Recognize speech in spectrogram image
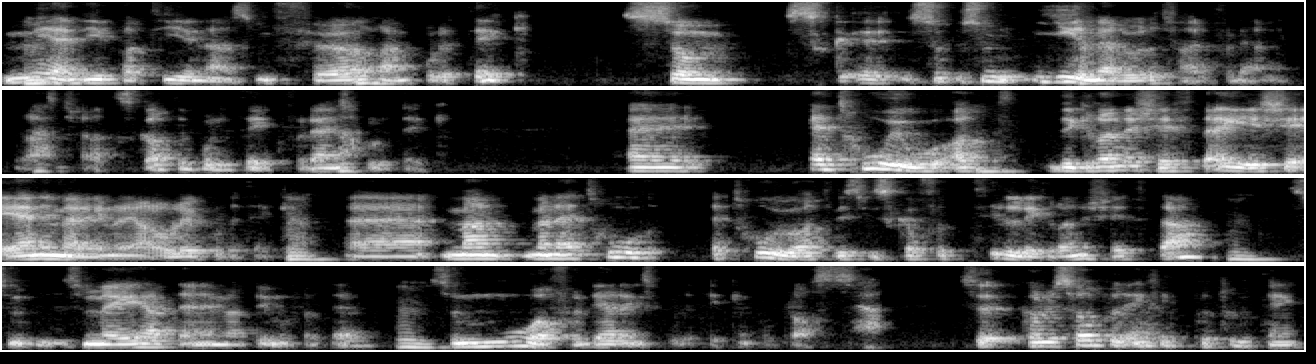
med de partiene som fører en politikk som, eh, som, som gir mer urettferdig fordeling, rett og slett. Skattepolitikk, fordelingspolitikk. Eh, jeg tror jo at det grønne skiftet Jeg er ikke enig med deg når det gjelder oljepolitikken. Eh, men men jeg, tror, jeg tror jo at hvis vi skal få til det grønne skiftet, Mm. som, som jeg er helt enig med at vi må få til, Mm. så må fordelingspolitikken på plass. Så kan du svare på, egentlig på to ting.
